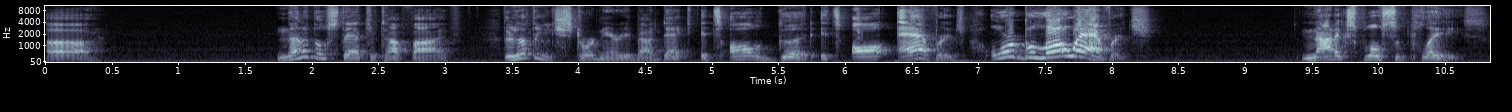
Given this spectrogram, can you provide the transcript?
Uh, none of those stats are top five. There's nothing extraordinary about Dak. It's all good. It's all average or below average. Not explosive plays.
